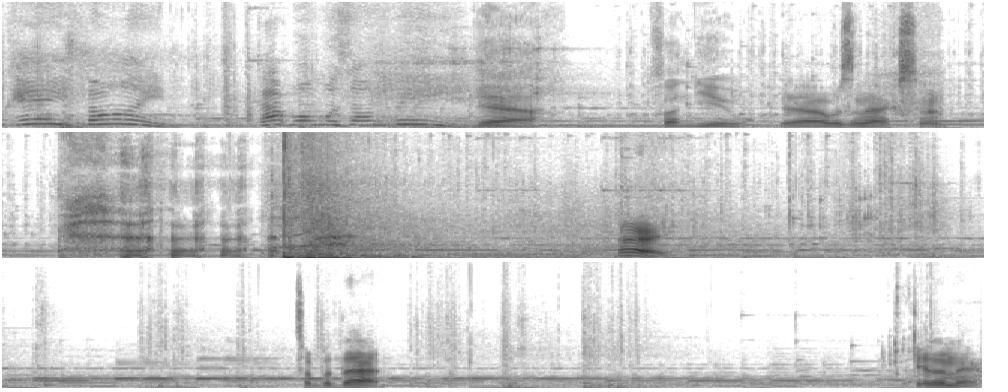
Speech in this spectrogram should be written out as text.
Okay, fine. That one was on me. Yeah, it's on you. Yeah, it was an accident. Hey! What's up with that? Get in there.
